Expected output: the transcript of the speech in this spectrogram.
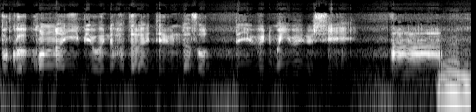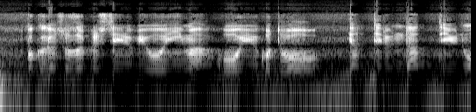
僕はこんないい病院で働いてるんだぞっていうふうにも言えるしうん。うん、僕が所属している病院はこういうことをやってるんだっていうのを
